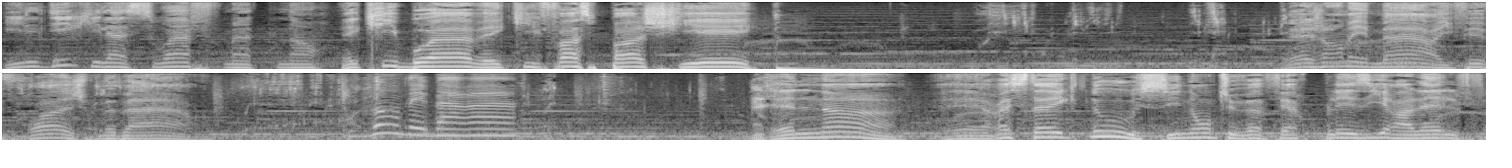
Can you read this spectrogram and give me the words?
Il dit qu'il a soif maintenant. Et qui boive et qui fasse pas chier Mais j'en ai marre, il fait froid, je me barre. Bon débarras. Elna, eh, reste avec nous, sinon tu vas faire plaisir à l'elfe.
